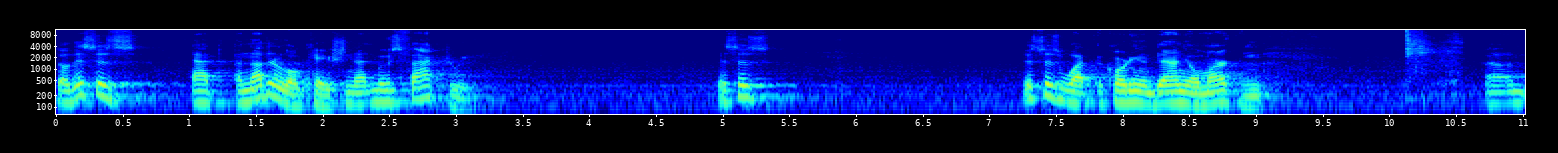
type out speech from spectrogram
So this is at another location, at Moose Factory. This is, this is what, according to Daniel Martin, um,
